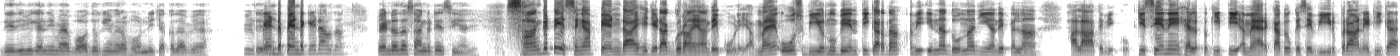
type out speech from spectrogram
ਦੀਦੀ ਵੀ ਕਹਿੰਦੀ ਮੈਂ ਬਹੁਤ ਦੁਖੀ ਹਾਂ ਮੇਰਾ ਫੋਨ ਨਹੀਂ ਚੱਕਦਾ ਪਿਆ। ਹੂੰ। ਤੇ- ਪਿੰਡ ਪਿੰਡ ਕਿਹੜਾ ਉਹਦਾ? ਪਿੰਡ ਉਹਦਾ ਸੰਗ ਢੇਸੀਆਂ ਜੀ। ਸੰਗ ਢੇਸੀਆਂ ਪਿੰਡ ਆ ਇਹ ਜਿਹੜਾ ਗੁਰਾਇਆਂ ਦੇ ਕੋਲੇ ਆ। ਮੈਂ ਉਸ ਵੀਰ ਨੂੰ ਬੇਨਤੀ ਕਰਦਾ ਵੀ ਇਹਨਾਂ ਦੋਨਾਂ ਜੀਆਂ ਦੇ ਪਹਿਲਾਂ ਹਾਲਾਤ ਵੇਖੋ। ਕਿਸੇ ਨੇ ਹੈਲਪ ਕੀਤੀ ਅਮਰੀਕਾ ਤੋਂ ਕਿਸੇ ਵੀਰ ਭਰਾ ਨੇ, ਠੀਕ ਆ?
